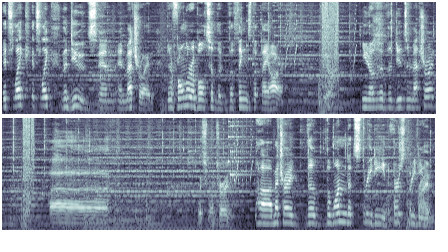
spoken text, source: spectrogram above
It's like it's like the dudes in, in Metroid. They're vulnerable to the, the things that they are. Yeah. You know the, the dudes in Metroid? Uh, which Metroid? Uh, Metroid, the the one that's 3D, the first The 3D. Prime.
